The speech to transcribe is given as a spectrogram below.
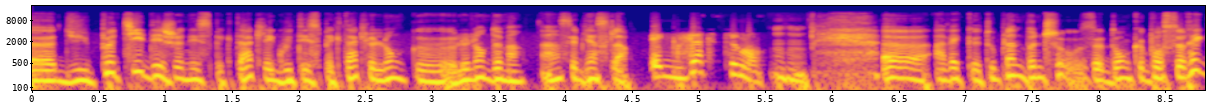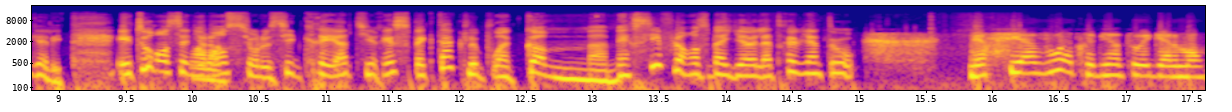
euh, du petit déjeuner spectacle et goûter spectacle le, euh, le lendemain. Hein, c'est bien cela. Exactement. Mmh. avec tout plein de bonnes choses. Donc pour se régaler. Et tout renseignement voilà. sur le site créa-spectacle.com. Merci Florence Bayeul. À très bientôt. Merci à vous, à très bientôt également.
